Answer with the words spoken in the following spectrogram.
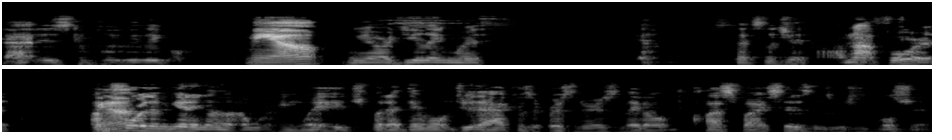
That is completely legal. Yeah. We are dealing with. Yeah, that's legit. I'm not for it. I'm Yeah. for them getting a, a working wage, but they won't do that because they're prisoners and they don't classify as citizens, which is bullshit.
